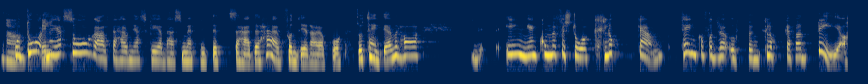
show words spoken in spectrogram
Ja, Och då det- när jag såg allt det här och när jag skrev det här som ett litet så här, det här funderar jag på. Då tänkte jag, jag vill ha, ingen kommer förstå klockan. Tänk att få dra upp en klocka, vad det jag.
